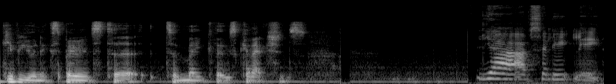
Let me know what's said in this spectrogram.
give you an experience to to make those connections. Yeah, absolutely.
